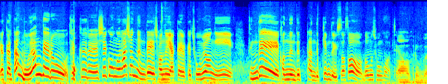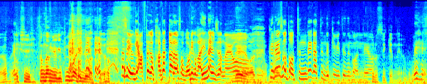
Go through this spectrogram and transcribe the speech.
약간 땅 모양대로 데크를 시공을 하셨는데 저는 네. 약간 이렇게 조명이 등대에 걷는 듯한 느낌도 있어서 너무 좋은 것 같아요. 아 그런가요? 역시 상상력이 풍부하신 것 같아요. 사실 여기 앞에가 바닷가라서 머리가 많이 날리잖아요. 네 맞아요. 그래서 더 등대 같은 느낌이 드는 것 음, 같아요. 그럴 수 있겠네요. 네.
